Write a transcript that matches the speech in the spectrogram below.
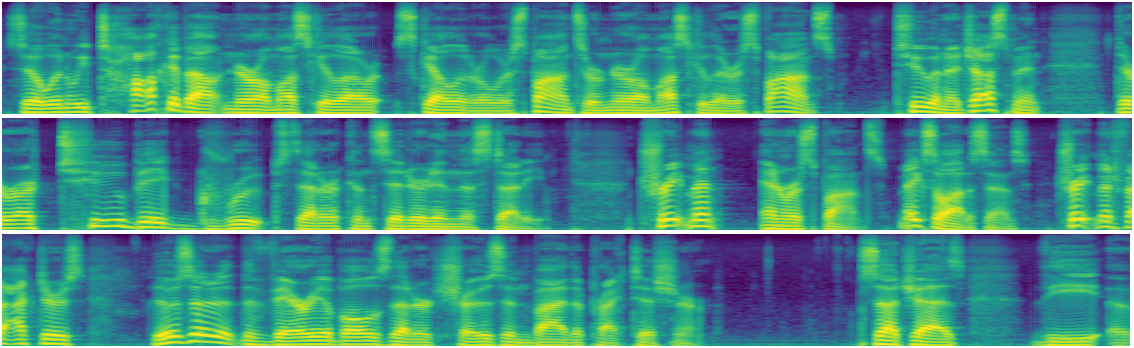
So when we talk about neuromuscular skeletal response or neuromuscular response to an adjustment, there are two big groups that are considered in this study. Treatment and response. Makes a lot of sense. Treatment factors, those are the variables that are chosen by the practitioner such as the uh,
